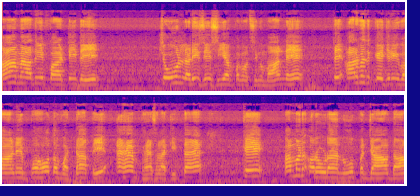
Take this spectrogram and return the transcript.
ਆਮ ਆਦਮੀ ਪਾਰਟੀ ਦੇ ਚੋਣ ਲੜੀ ਸੀ ਸੀਐਮ ਭਗਵੰਤ ਸਿੰਘ ਮਾਨ ਨੇ ਤੇ ਅਰਵਿੰਦ ਕੇਜਰੀਵਾਲ ਨੇ ਬਹੁਤ ਵੱਡਾ ਤੇ ਅਹਿਮ ਫੈਸਲਾ ਕੀਤਾ ਹੈ ਕਿ ਅਮਨ ਅਰੋੜਾ ਨੂੰ ਪੰਜਾਬ ਦਾ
